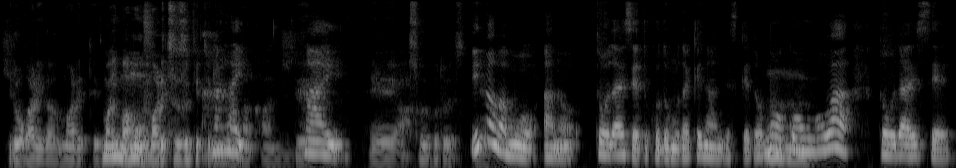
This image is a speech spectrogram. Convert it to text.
広がりが生まれて、まあ、今もう生まれ続けてるような感じで。はい。えーあ、そういうことですね。今はもう、あの、東大生と子供だけなんですけども、うん今後は東大生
